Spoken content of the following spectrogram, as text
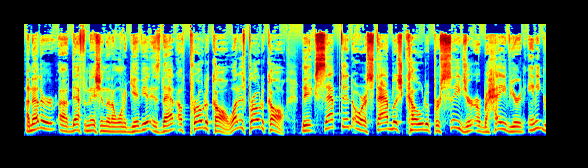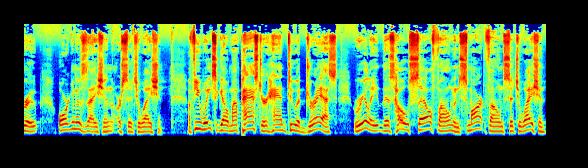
Another uh, definition that I want to give you is that of protocol. What is protocol? The accepted or established code of procedure or behavior in any group, organization, or situation a few weeks ago, my pastor had to address really this whole cell phone and smartphone situation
